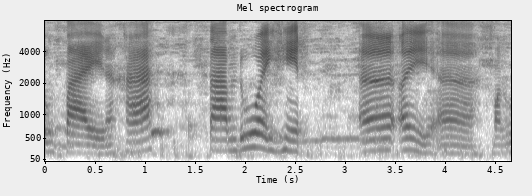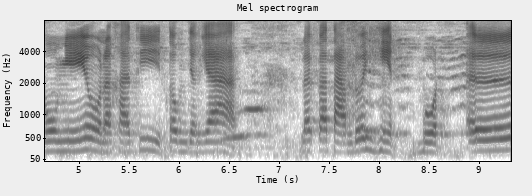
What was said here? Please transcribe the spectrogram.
ลงไปนะคะ ตามด้วยเห็ด เออเอ้ยอ่าหมักงูงิ้วนะคะ ที่ต้มยากๆแล้วก็ตามด้วยเห็ดบด เออ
